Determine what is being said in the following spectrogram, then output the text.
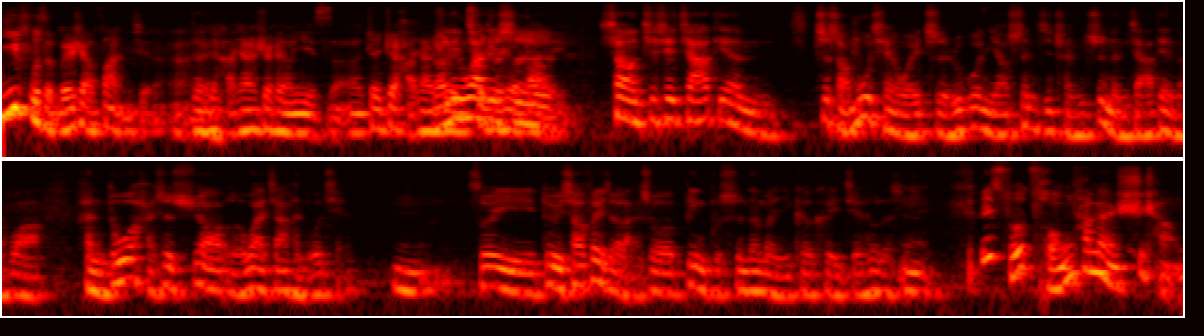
呃衣服总归是要放进去的，啊、对这好像是很有意思，啊，这这好像是然后另外确就是。像这些家电，至少目前为止，如果你要升级成智能家电的话，很多还是需要额外加很多钱。嗯，所以对于消费者来说，并不是那么一个可以接受的事情。所以所从他们市场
